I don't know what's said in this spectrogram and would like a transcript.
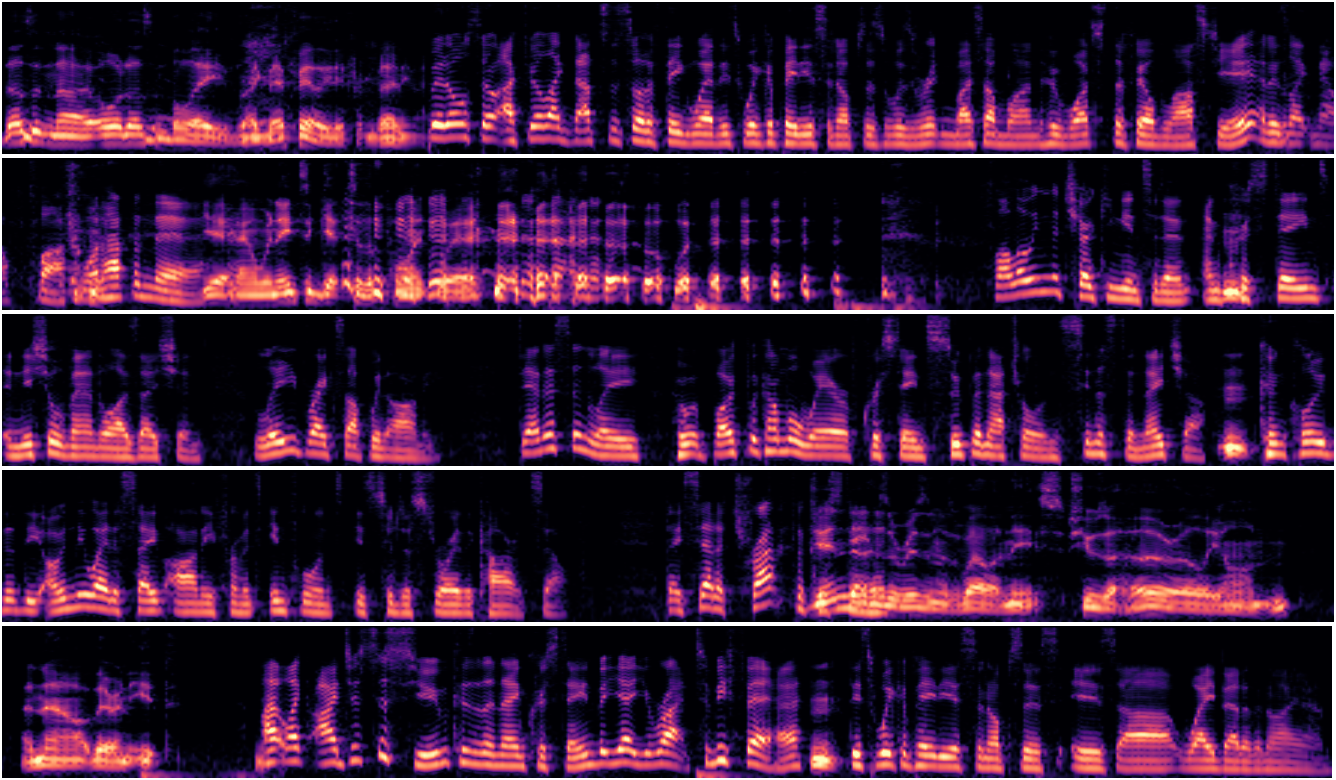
Doesn't know or doesn't believe. Like they're fairly different, but anyway. But also, I feel like that's the sort of thing where this Wikipedia synopsis was written by someone who watched the film last year and is like, now, fuck, what happened there? Yeah, and we need to get to the point where Following the choking incident and hmm. Christine's initial vandalization, Lee breaks up with Arnie. Dennis and Lee, who have both become aware of Christine's supernatural and sinister nature, conclude that the only way to save Arnie from its influence is to destroy the car itself. They set a trap for gender Christine. has and- arisen as well in this. She was a her early on, and now they're an it. I like I just assume because of the name Christine, but yeah, you're right. To be fair, Hmm. this Wikipedia synopsis is uh, way better than I am.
